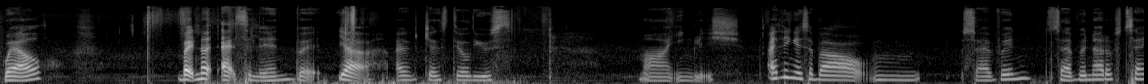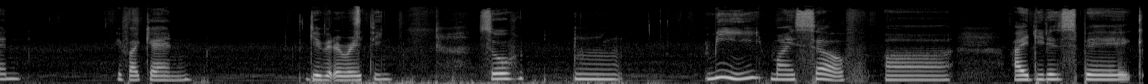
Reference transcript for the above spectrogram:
well but not excellent but yeah I can still use my English. I think it's about um, 7 7 out of 10 if I can give it a rating. So um, me myself uh, I didn't speak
